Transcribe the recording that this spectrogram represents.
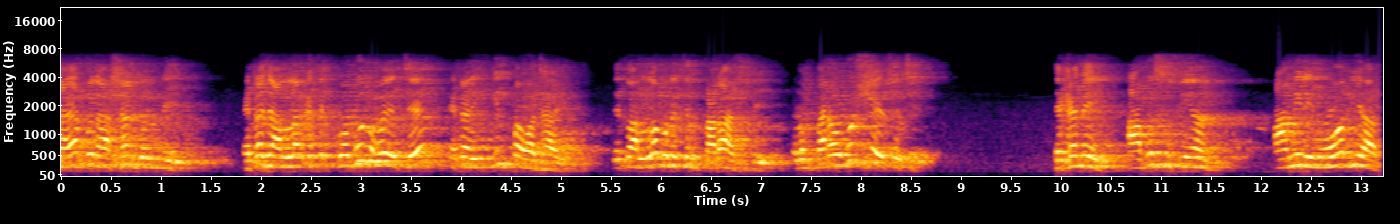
ছায়াতলে আসার জন্যে। এটা যে আল্লাহর কাছে কবুল হয়েছে, এটা ইঙ্গিত পাওয়া যায় যেহেতু আল্লাহ বলেছেন তারা আসবে এবং তারা অবশ্যই এসেছে। এখানে আবু সুফিয়ান, আমির মোয়াবিয়ার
